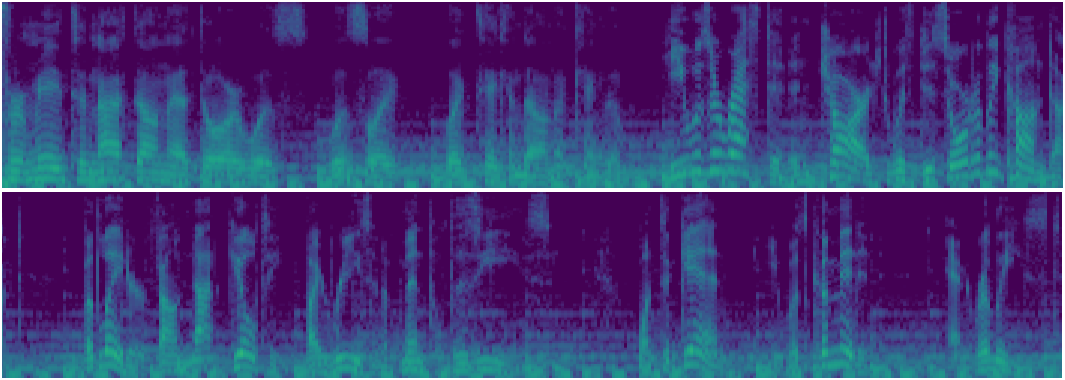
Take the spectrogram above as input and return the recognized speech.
For me to knock down that door was was like like taking down a kingdom. He was arrested and charged with disorderly conduct, but later found not guilty by reason of mental disease. Once again, he was committed and released.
